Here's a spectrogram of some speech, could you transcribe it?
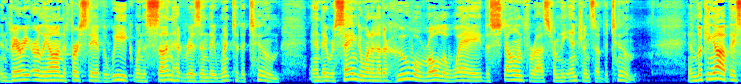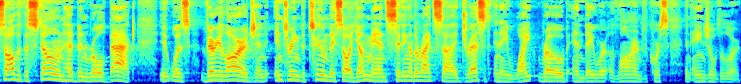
And very early on, the first day of the week, when the sun had risen, they went to the tomb. And they were saying to one another, Who will roll away the stone for us from the entrance of the tomb? And looking up, they saw that the stone had been rolled back. It was very large, and entering the tomb, they saw a young man sitting on the right side, dressed in a white robe, and they were alarmed. Of course, an angel of the Lord.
